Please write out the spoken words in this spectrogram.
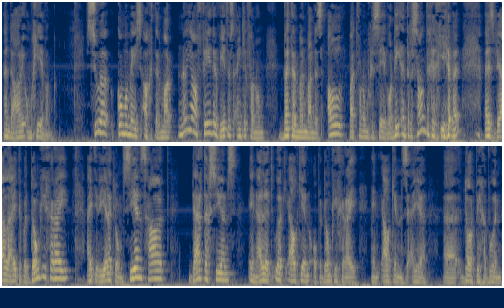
in daardie omgewing. So kom 'n mens agter, maar nou ja, verder weet ons eintlik van hom bitter min want dis al wat van hom gesê word. Die interessante gegewe is wel hy het op 'n donkie gery, hy het 'n hele klomp seuns gehad, 30 seuns en hulle het ook elkeen op 'n donkie gery en elkeen in sy eie uh dorpie gewoon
